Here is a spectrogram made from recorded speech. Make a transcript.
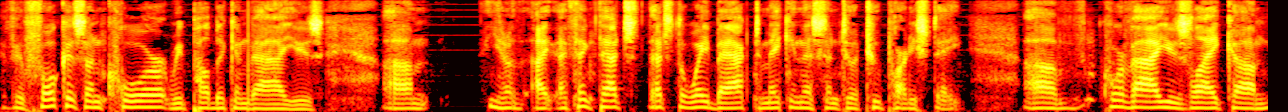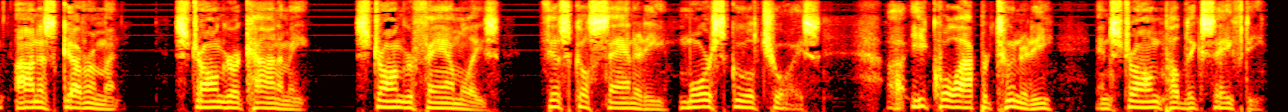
If you focus on core Republican values. Um, you know, I, I, think that's that's the way back to making this into a two-party state. Um, core values like um, honest government, stronger economy, stronger families, fiscal sanity, more school choice, uh, equal opportunity, and strong public safety.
